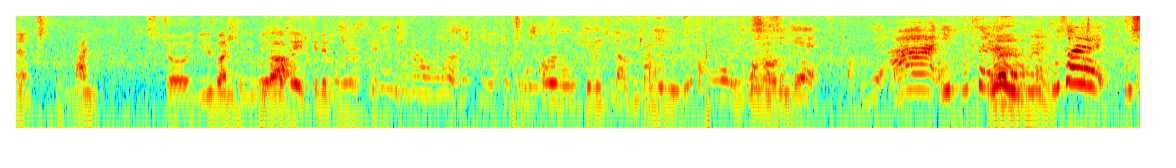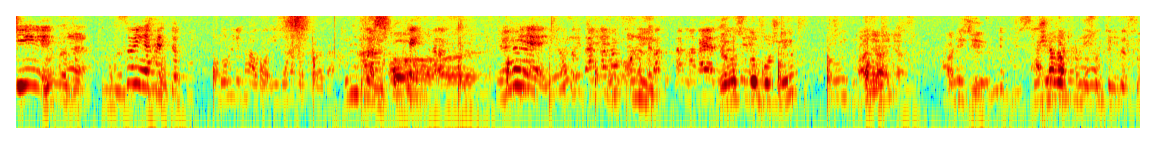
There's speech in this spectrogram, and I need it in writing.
예? 많이, 저 일반 저기보다. 끝에 이렇게 되는 거예요. 이렇게. 어, 되진 않고 잘 되는데? 이거 보시기에 이게 아이 붓을 네. 붓을 붓이 그러면서, 그러면서. 서예 할때 놀림하고 이거 하고 다르다. 그러니까. 오케이 알았어. 아이. 이게 여기서 딱 아니, 나가서 딱 나가야 내가 되는데. 쓰던 붓이에요? 아니 아니 아니. 아니지. 근데 무슨 붓이가 나가는데 잘못 선택됐어.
